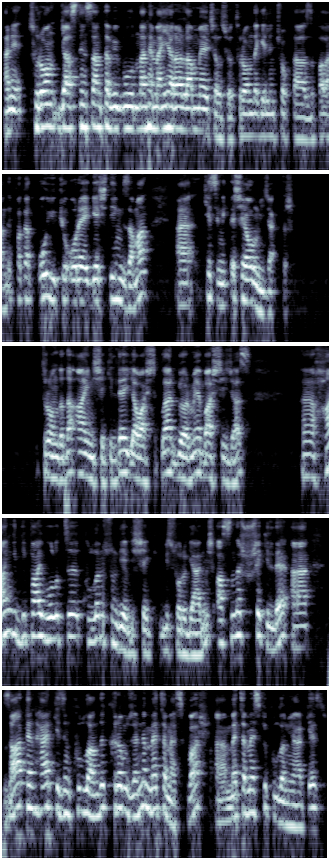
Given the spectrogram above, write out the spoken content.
Hani Tron, Justin Sun tabii bundan hemen yararlanmaya çalışıyor. Tron'da gelin çok daha hızlı falan diye. Fakat o yükü oraya geçtiğim zaman e, kesinlikle şey olmayacaktır. Tron'da da aynı şekilde yavaşlıklar görmeye başlayacağız. Ee, hangi DeFi wallet'ı kullanıyorsun diye bir şey bir soru gelmiş. Aslında şu şekilde e, zaten herkesin kullandığı Kram üzerinde MetaMask var. E, MetaMask'i kullanıyor herkes.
